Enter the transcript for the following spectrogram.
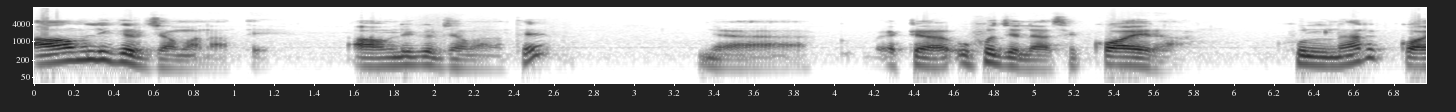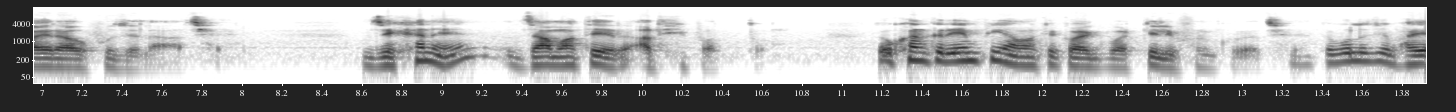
আওয়ামী লীগের জামানাতে, আওয়ামী লীগের জামানাতে একটা উপজেলা আছে কয়রা। খুলনার কয়রা উপজেলা আছে, যেখানে জামাতের আধিপত্য। তো ওখানকার এমপি আমাকে কয়েকবার টেলিফোন করেছে। তো বলে যে, ভাই,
